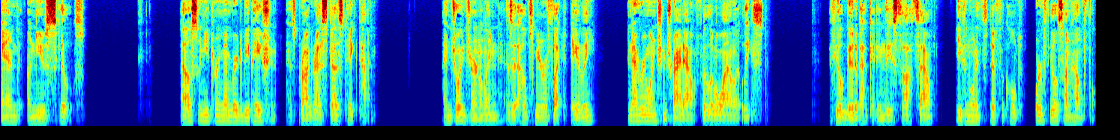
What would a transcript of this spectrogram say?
and unused skills. I also need to remember to be patient, as progress does take time. I enjoy journaling as it helps me reflect daily, and everyone should try it out for a little while at least. I feel good about getting these thoughts out even when it's difficult or feels unhelpful.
